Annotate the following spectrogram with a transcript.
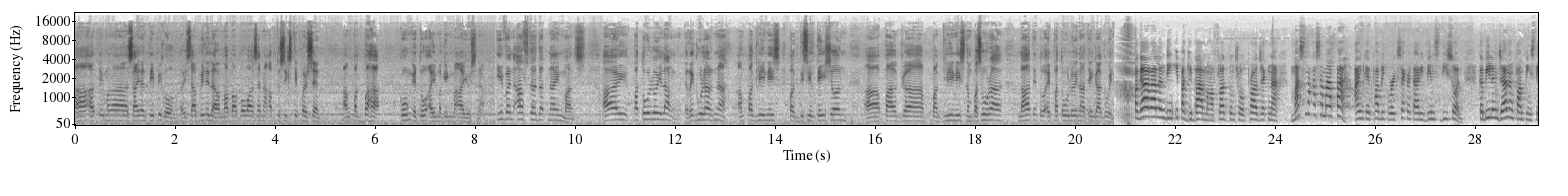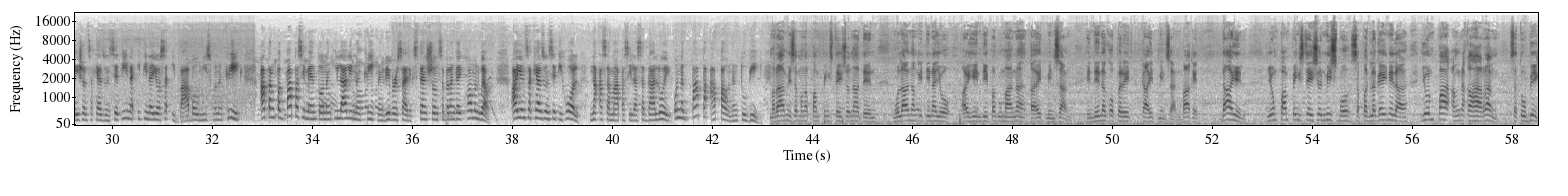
ah, ating mga scientifico ay sabi nila mababawasan ng up to 60% ang pagbaha kung ito ay maging maayos na. Even after that nine months, ay patuloy lang, regular na ang paglinis, pagdesiltation, ah, pag, ah, paglinis ng basura, lahat ito ay patuloy natin gagawin. Pag-aaralan ding ipaghiba ang mga flood control project na mas nakasama pa ayon kay Public Works Secretary Vince Dizon. Kabilang dyan ang pumping station sa Quezon City na itinayo sa ibabaw mismo ng creek at ang pagpapasimento ng ilalim ng creek ng Riverside Extension sa Barangay Commonwealth. Ayon sa Quezon City Hall, nakasama pa sila sa daloy o nagpapaapaw ng tubig. Marami sa mga pumping station natin, mula nang itinayo ay hindi pa gumana kahit minsan. Hindi nag-operate kahit minsan. Bakit? Dahil yung pumping station mismo, sa paglagay nila, yun pa ang nakaharang sa tubig.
